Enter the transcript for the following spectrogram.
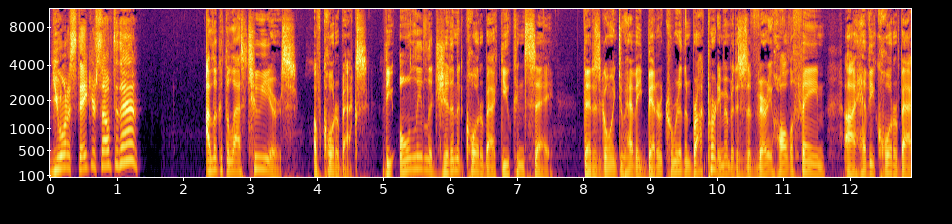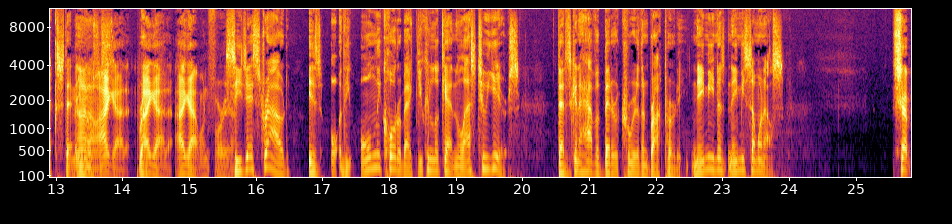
you want to stake yourself to that? I look at the last two years of quarterbacks. The only legitimate quarterback you can say that is going to have a better career than Brock Purdy. Remember, this is a very Hall of Fame uh, heavy quarterback. St- No, you know, no, I got it. I got it. I got one for you. C.J. Stroud is the only quarterback you can look at in the last two years that is going to have a better career than Brock Purdy. Name me, name me someone else. Shep,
